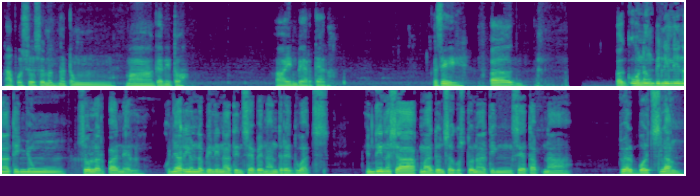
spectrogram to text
Tapos susunod na tong mga ganito. ah, inverter. Kasi pag pag unang binili natin yung solar panel, kunyari yung nabili natin 700 watts, hindi na siya akma doon sa gusto nating setup na 12 volts lang.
